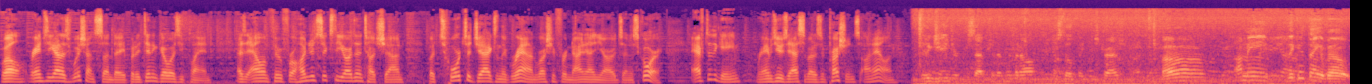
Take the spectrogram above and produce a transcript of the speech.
Well, Ramsey got his wish on Sunday, but it didn't go as he planned, as Allen threw for 160 yards and a touchdown, but torched the Jags on the ground, rushing for 99 yards and a score. After the game, Ramsey was asked about his impressions on Allen. Did it change your perception of him at all? You still think he's trash? Uh, I mean, the good thing about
